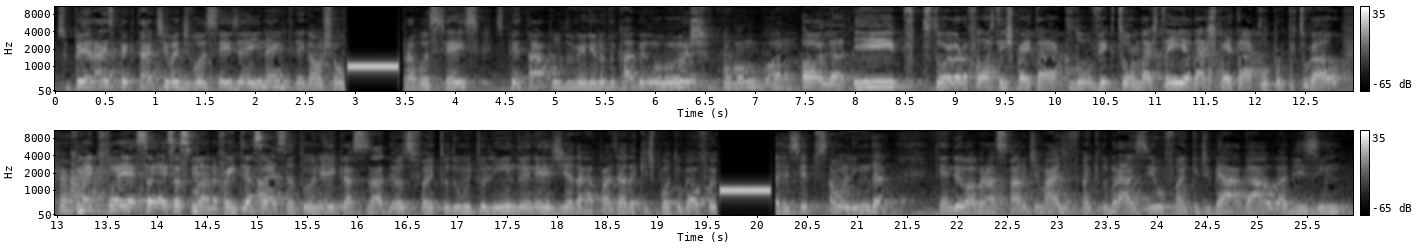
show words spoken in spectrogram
superar a expectativa de vocês aí, né? Entregar um show pra vocês. Espetáculo do menino do cabelo roxo. Então vamos embora. Olha, e tu agora falaste em espetáculo, vi que tu andaste aí a dar espetáculo por Portugal. Como é que foi essa, essa semana? Foi intensa? Ah, essa turnê aí, graças a Deus, foi tudo muito lindo. A energia da rapaziada aqui de Portugal foi a recepção linda, entendeu? Abraçaram demais o funk do Brasil, o funk de BH, o Gabizinho.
